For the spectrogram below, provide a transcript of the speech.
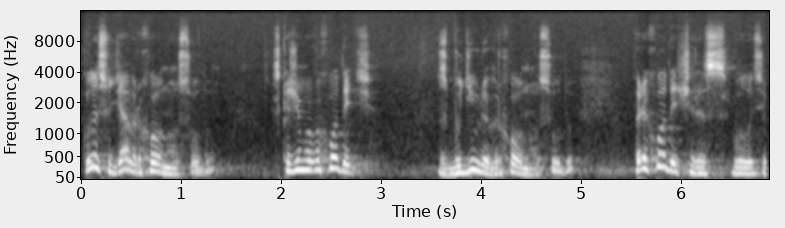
Коли суддя Верховного суду, скажімо, виходить з будівлі Верховного суду, переходить через вулицю,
